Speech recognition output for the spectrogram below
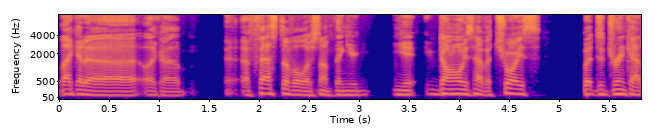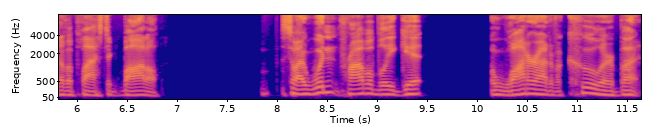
like at a like a a festival or something, you you don't always have a choice but to drink out of a plastic bottle. So I wouldn't probably get a water out of a cooler, but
